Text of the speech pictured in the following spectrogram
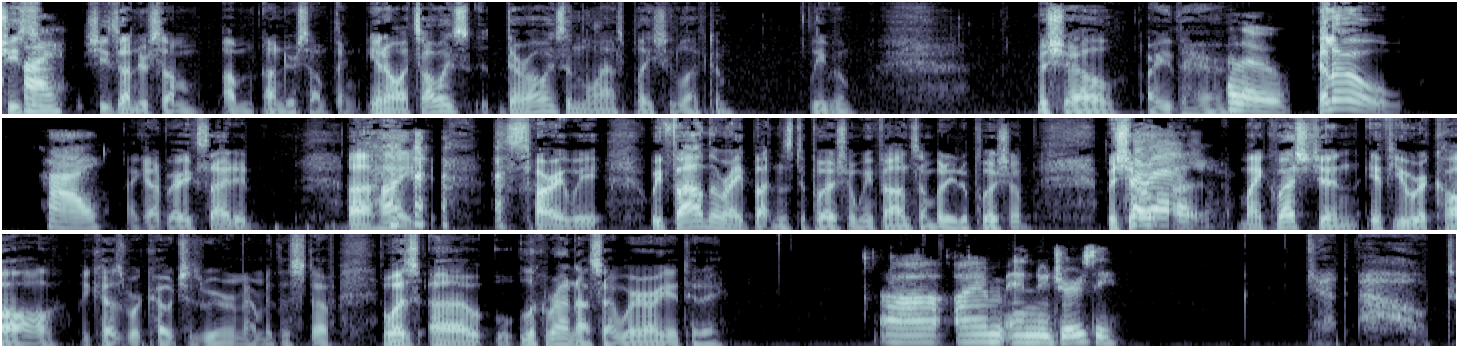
She's Hi. she's under some um, under something. You know, it's always they're always in the last place you left them. Leave them. Michelle, are you there? Hello. Hello. Hi. I got very excited. Uh, hi. Sorry, we, we found the right buttons to push and we found somebody to push them. Michelle, uh, my question, if you recall, because we're coaches, we remember this stuff, was uh, look around outside. Where are you today? Uh, I'm in New Jersey. Get out.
